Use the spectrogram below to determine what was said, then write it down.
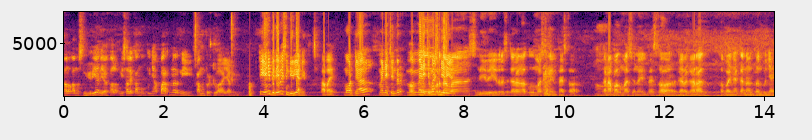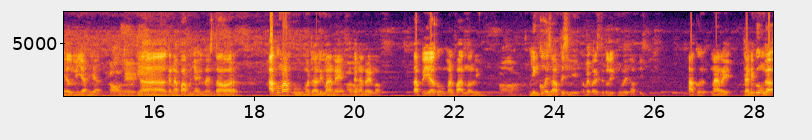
kalau kamu sendirian ya, kalau misalnya kamu punya partner nih, kamu berdua ya. Itu ya, ini BTW sendirian ya. apa ya Modal, manajemen, Waktu manajemen sendirian. pertama sendiri terus sekarang aku masuk investor Oh. kenapa aku masuk investor gara-gara kebanyakan nonton punya Helmi Yahya Oh, Oke. Oke. Nah, kenapa punya investor? Aku mampu modalin maneh Oh. dengan renov. Tapi aku manfaat no link. Oh. Linkku wis habis sih, sampai barista itu linkku wis habis. Aku narik dan itu enggak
